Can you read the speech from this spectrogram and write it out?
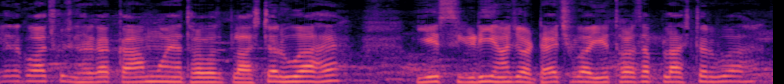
ये देखो, आज कुछ घर का काम हुआ है थोड़ा बहुत प्लास्टर हुआ है। ये सीढ़ी यहाँ जो अटैच हुआ है ये थोड़ा सा प्लास्टर हुआ है।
